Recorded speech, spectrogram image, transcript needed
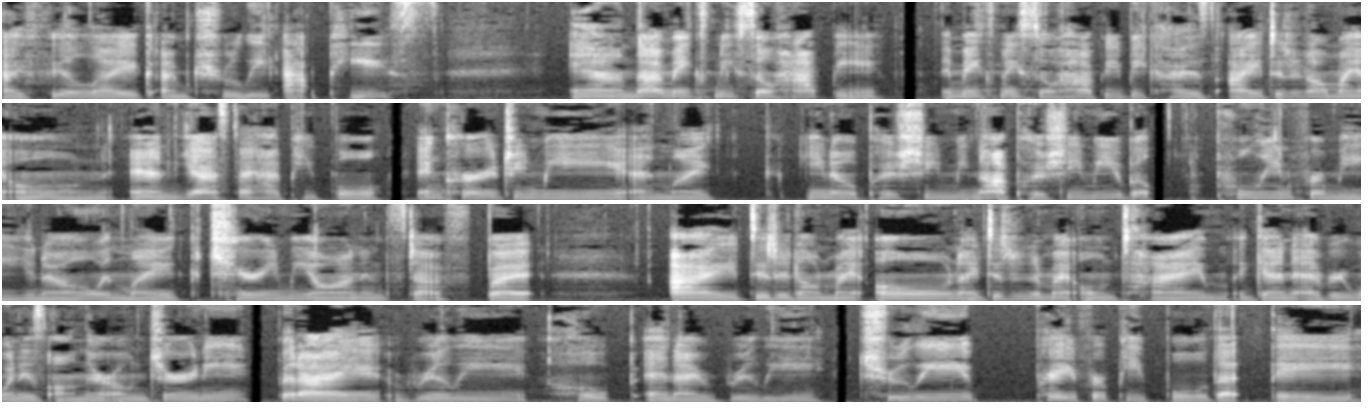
I feel like I'm truly at peace. And that makes me so happy. It makes me so happy because I did it on my own. And yes, I had people encouraging me and like, you know, pushing me, not pushing me, but pulling for me, you know, and like cheering me on and stuff. But I did it on my own. I did it in my own time. Again, everyone is on their own journey. But I really hope and I really truly pray for people that they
